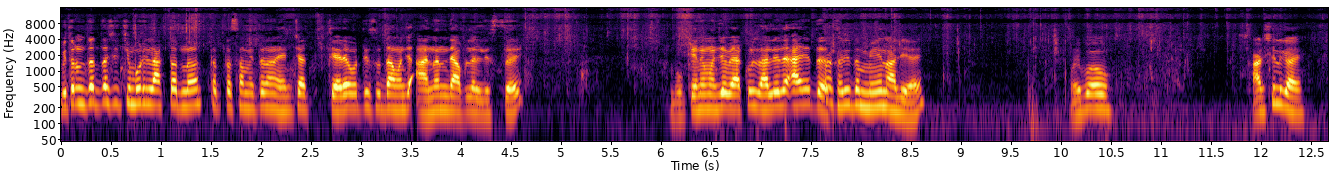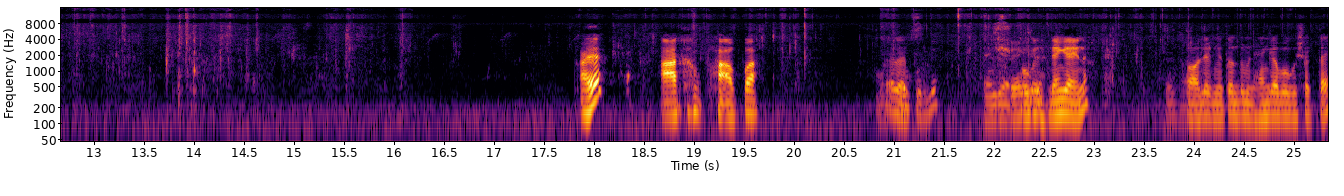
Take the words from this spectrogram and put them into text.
मित्रांनो जर जशी चिमुरी लागतात ना तर तसा मित्रांनो यांच्या चेहऱ्यावरती सुद्धा म्हणजे आनंद आपल्याला दिसतोय. भुकेने म्हणजे व्याकुल झालेले आहेत. खरी तर मेन आली आहे. वैभव काढशील काय? आहे? अरे बापा. ढेंग्या आहे ना? टॉयलेट मित्रांनो तुम्ही ढेंग्या बघू शकताय.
